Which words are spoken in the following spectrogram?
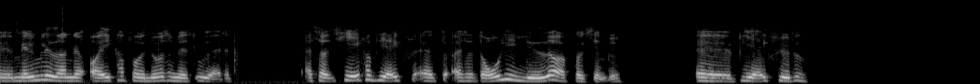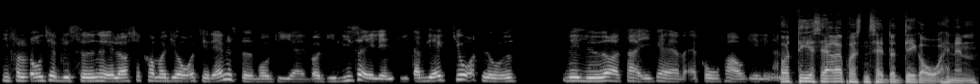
øh, mellemlederne og ikke har fået noget som helst ud af det. Altså, chefer bliver ikke, øh, altså dårlige ledere for eksempel, øh, bliver ikke flyttet. De får lov til at blive siddende, eller så kommer de over til et andet sted, hvor de er, hvor de er lige så elendige. Der bliver ikke gjort noget ved ledere, der ikke er, er gode for afdelingerne. Og DSR-repræsentanter dækker over hinanden.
